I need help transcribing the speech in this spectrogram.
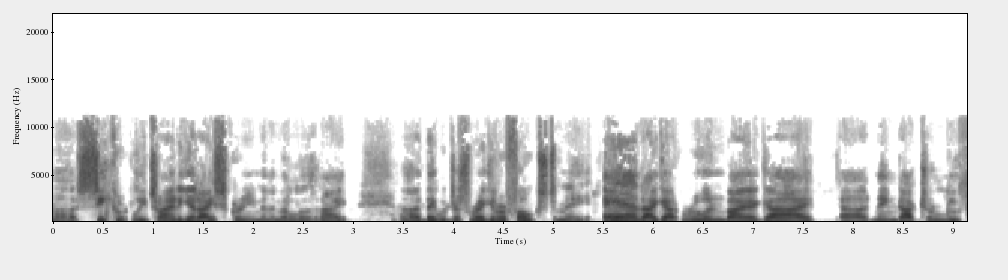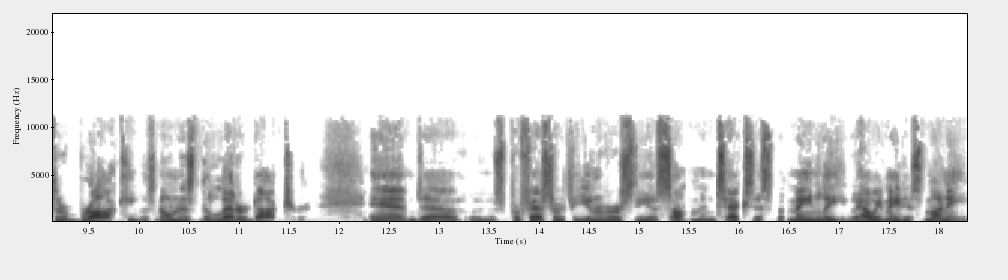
uh, secretly trying to get ice cream in the middle of the night. Uh, they were just regular folks to me. And I got ruined by a guy, uh, named Dr. Luther Brock. He was known as the letter doctor and uh, was professor at the University of something in Texas. But mainly, how he made his money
